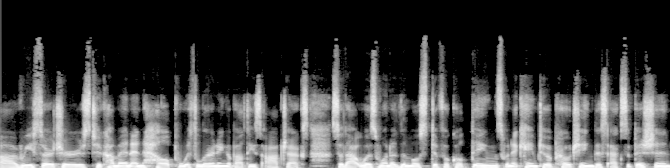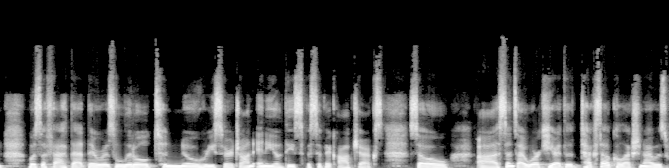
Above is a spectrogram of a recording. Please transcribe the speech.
uh, researchers to come in and help with learning about these objects. So that was one of the most difficult things when it came to approaching this exhibition was the fact that there was little to no research on any of these specific objects. So uh, since I work here at the textile collection, I was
